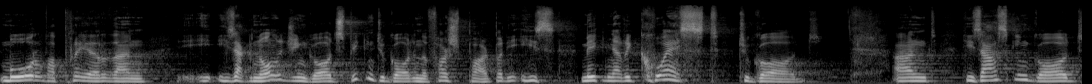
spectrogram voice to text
more of a prayer than he's acknowledging God, speaking to God in the first part, but he's making a request to God. And he's asking God,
